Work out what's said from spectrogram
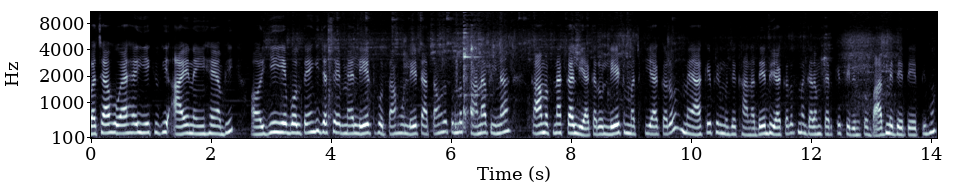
बचा हुआ है ये क्योंकि आए नहीं हैं अभी। और ये ये बोलते हैं कि जैसे मैं लेट होता हूँ, लेट आता हूँ तो तुम लोग खाना पीना काम अपना कर लिया करो। लेट मत किया करो, मैं आके फिर मुझे खाना दे दिया करो। तो मैं गर्म करके फिर इनको बाद में दे देती हूँ।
